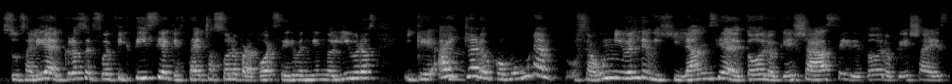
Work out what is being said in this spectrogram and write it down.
su salida del closet fue ficticia, que está hecha solo para poder seguir vendiendo libros y que hay, mm. claro, como una, o sea, un nivel de vigilancia de todo lo que ella hace y de todo lo que ella es,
